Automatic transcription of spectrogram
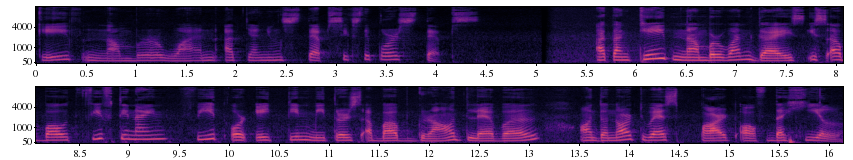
cave number 1 at yan yung steps 64 steps. At ang cave number 1 guys is about 59 feet or 18 meters above ground level on the northwest part of the hill.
